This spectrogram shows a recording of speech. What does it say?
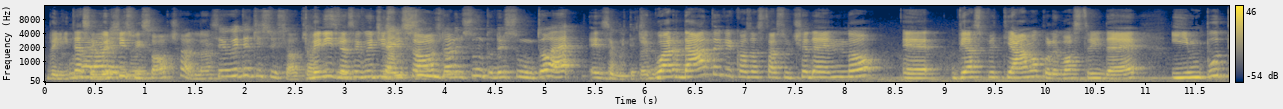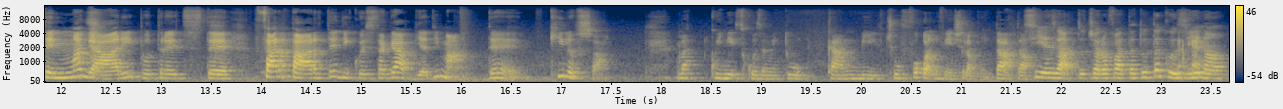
venite a seguirci sui social. Seguiteci sui social. Venite a seguirci Cioè, sui il sunto social. del sunto del sunto è Esatto. seguiteci. Guardate che cosa sta succedendo e vi aspettiamo con le vostre idee, input e magari potreste far parte di questa gabbia di matte, chi lo sa. Ma quindi, scusami, tu cambi il ciuffo quando finisce la puntata? Sì, esatto, ce l'ho fatta tutta così, Ok. no?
